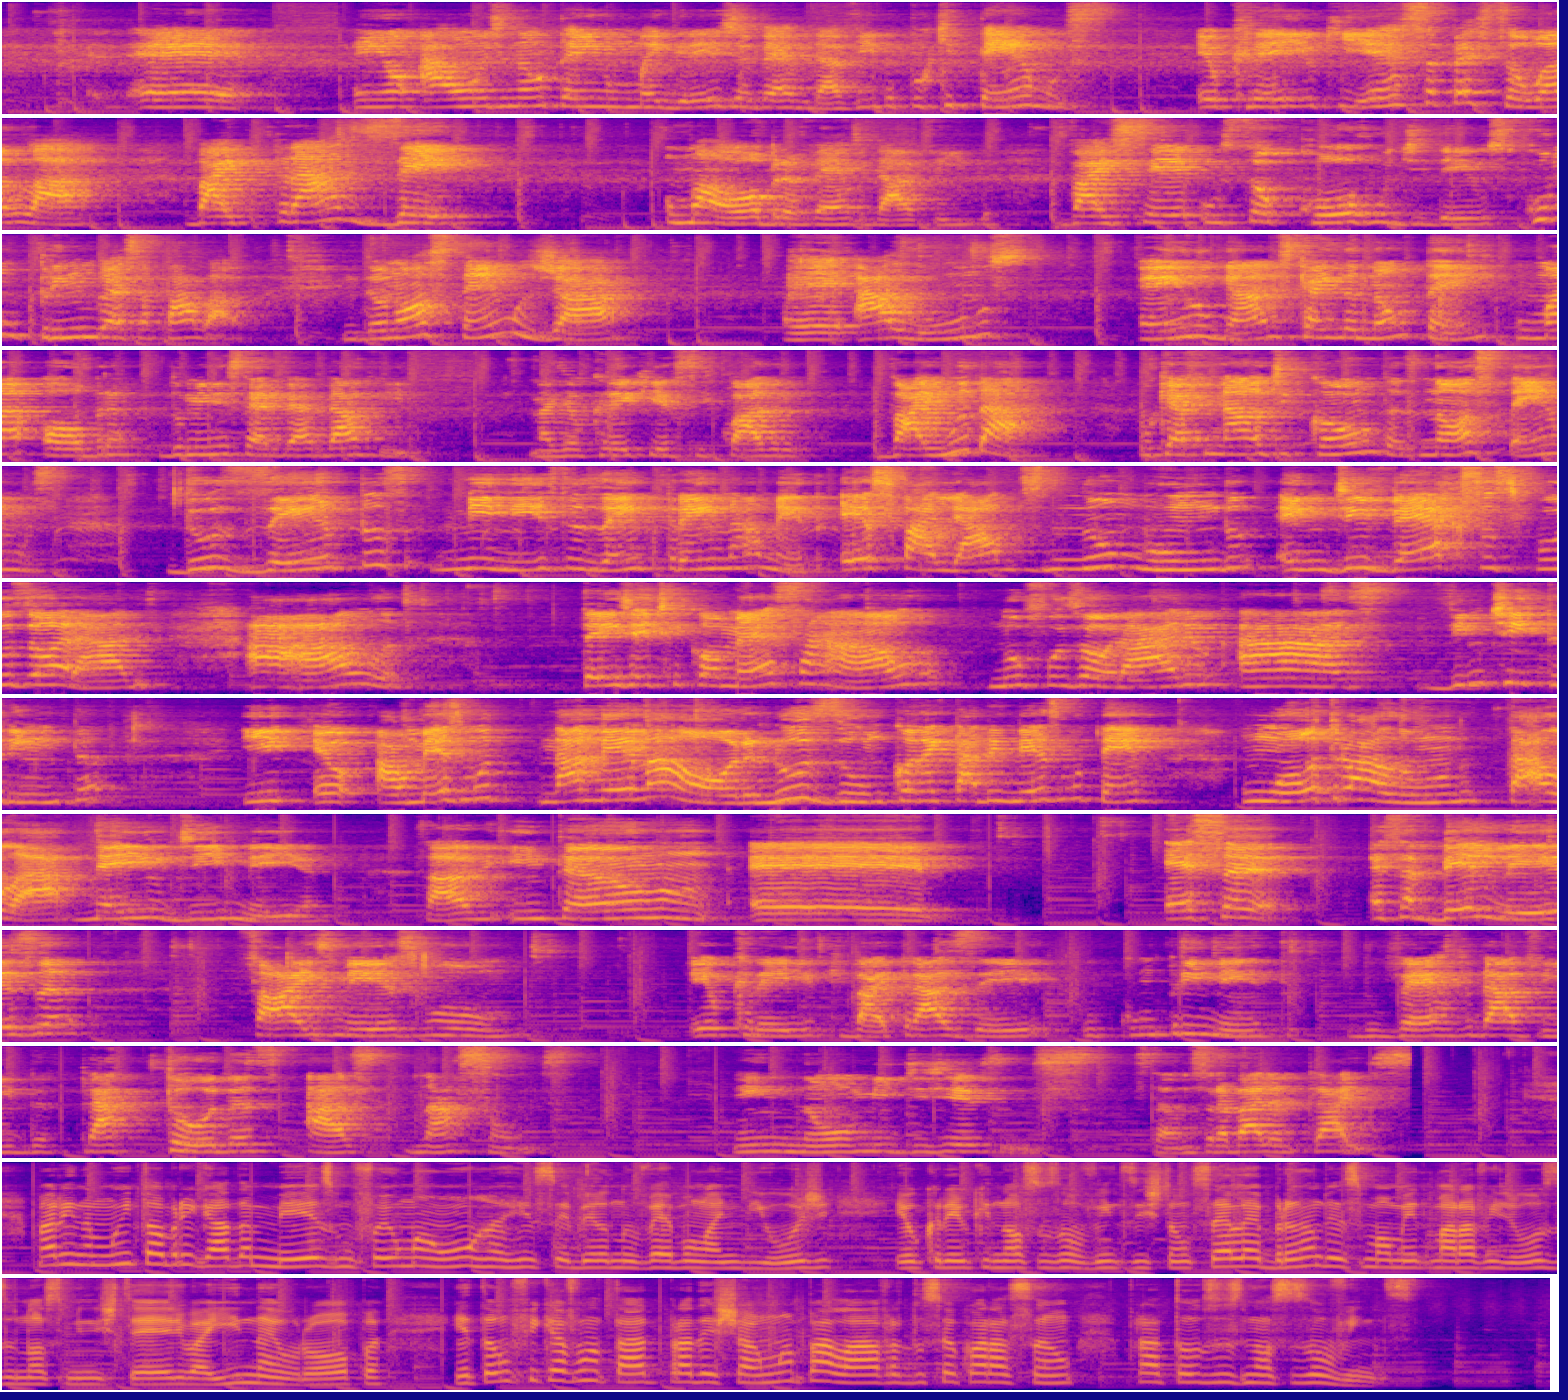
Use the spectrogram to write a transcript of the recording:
é, em, aonde não tem uma igreja Verbo da Vida, porque temos eu creio que essa pessoa lá vai trazer uma obra verbo da vida, vai ser o socorro de Deus cumprindo essa palavra. Então nós temos já é, alunos em lugares que ainda não tem uma obra do Ministério Verbo da Vida. Mas eu creio que esse quadro vai mudar, porque afinal de contas nós temos 200 ministros em treinamento, espalhados no mundo em diversos fuso horários. A aula tem gente que começa a aula no fuso horário às 20h30 e eu ao mesmo na mesma hora no Zoom, conectado em mesmo tempo, um outro aluno tá lá meio-dia e meia, sabe? Então, é essa essa beleza faz mesmo, eu creio que vai trazer o cumprimento do verbo da vida para todas as nações. Em nome de Jesus. Estamos trabalhando para isso. Marina, muito obrigada mesmo. Foi uma honra recebê-la no Verbo Online de hoje. Eu creio que nossos ouvintes estão celebrando esse momento maravilhoso do nosso ministério aí na Europa. Então fique à vontade para deixar uma palavra do seu coração para todos os nossos ouvintes.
